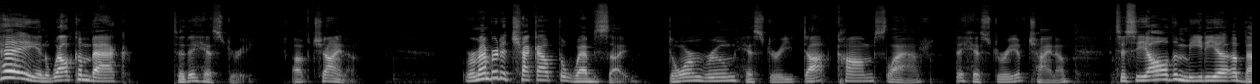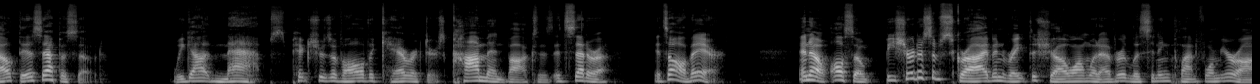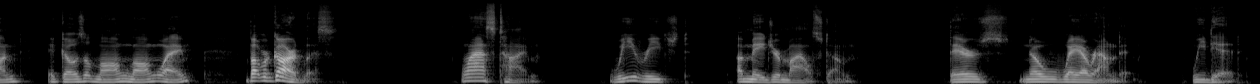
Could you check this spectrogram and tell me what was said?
Hey, and welcome back to the history of China. Remember to check out the website dormroomhistory.com slash the history of China to see all the media about this episode. We got maps, pictures of all the characters, comment boxes, etc. It's all there. And oh, also, be sure to subscribe and rate the show on whatever listening platform you're on. It goes a long, long way. But regardless, last time we reached a major milestone. There's no way around it. We did.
